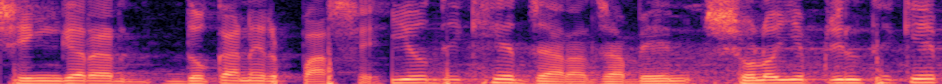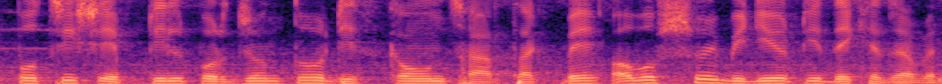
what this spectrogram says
সিঙ্গারার দোকানের পাশে। ভিডিও দেখে যারা যাবেন, ষোলোই এপ্রিল থেকে পঁচিশ এপ্রিল পর্যন্ত ডিসকাউন্ট ছাড় থাকবে। অবশ্যই ভিডিওটি দেখে যাবেন।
